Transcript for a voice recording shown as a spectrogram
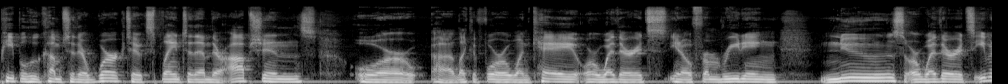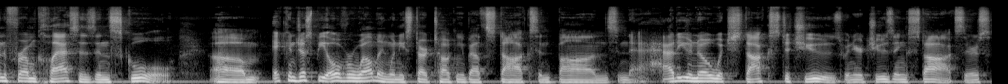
people who come to their work to explain to them their options or uh, like the 401k or whether it's you know from reading news or whether it's even from classes in school um, it can just be overwhelming when you start talking about stocks and bonds. And how do you know which stocks to choose when you're choosing stocks? There's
